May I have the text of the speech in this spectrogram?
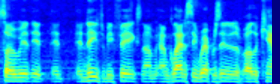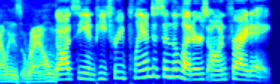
so it, it, it, it, needs to be fixed. I'm, I'm glad to see representatives of other counties around. Godsey and Petrie plan to send the letters on Friday.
